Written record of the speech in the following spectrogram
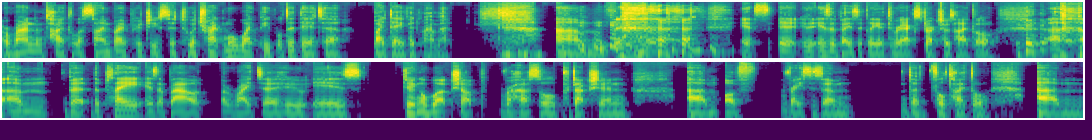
a random title assigned by a producer to attract more white people to theatre by David Mamet. Um, it's it, it is a basically a three act structure title, uh, um, but the play is about a writer who is doing a workshop rehearsal production um, of racism. The full title um,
